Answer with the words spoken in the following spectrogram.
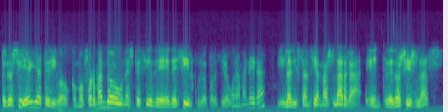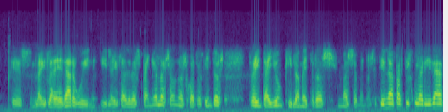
pero sí, eh, ya te digo, como formando una especie de, de círculo, por decirlo de alguna manera, y la distancia más larga entre dos islas, que es la isla de Darwin y la isla de la Española, son unos 431 kilómetros más o menos. Y tiene la particularidad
